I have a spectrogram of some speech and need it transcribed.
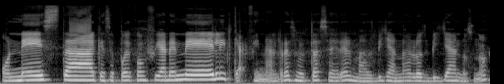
honesta, que se puede confiar en él y que al final resulta ser el más villano de los villanos, ¿no?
